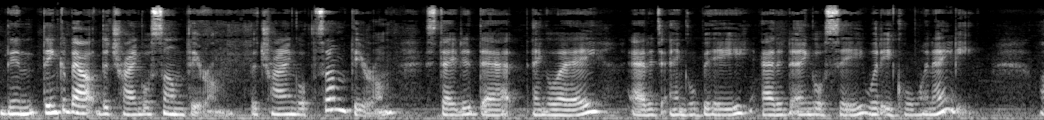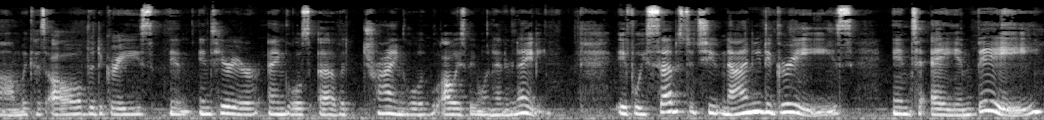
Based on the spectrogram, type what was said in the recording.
Then think about the triangle sum theorem. The triangle sum theorem stated that angle A added to angle B added to angle C would equal 180 um, because all the degrees in interior angles of a triangle will always be 180. If we substitute 90 degrees into A and B,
